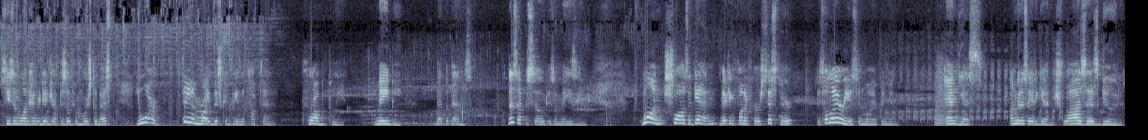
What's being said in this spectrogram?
season one Henry Danger episode from worst to best, you are damn right this could be in the top 10. Probably. Maybe. That depends. This episode is amazing. One, Schwoz again making fun of her sister is hilarious in my opinion. And yes, I'm gonna say it again. Schwoz is good.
